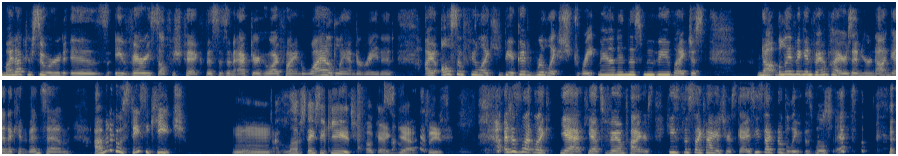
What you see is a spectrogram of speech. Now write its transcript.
My Dr. Seward is a very selfish pick. This is an actor who I find wildly underrated. I also feel like he'd be a good, real, like, straight man in this movie. Like, just not believing in vampires, and you're not gonna convince him. I'm gonna go with Stacy Keach. Mm, I love Stacy Keach. Okay, yeah, please. I just let like, yeah, yeah, it's vampires. He's the psychiatrist, guys. He's not gonna believe this bullshit.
